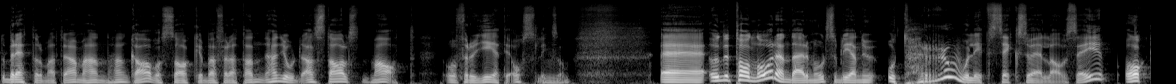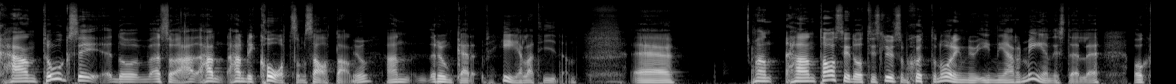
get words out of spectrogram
Då berättar de att ja, men han, han gav oss saker bara för att han, han, gjorde, han stal mat och för att ge till oss liksom. Eh, under tonåren däremot så blir han nu otroligt sexuell av sig Och han tog sig, då, alltså han, han, han blir kåt som satan Jo. Han runkar hela tiden eh, han, han tar sig då till slut som 17-åring nu in i armén istället Och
